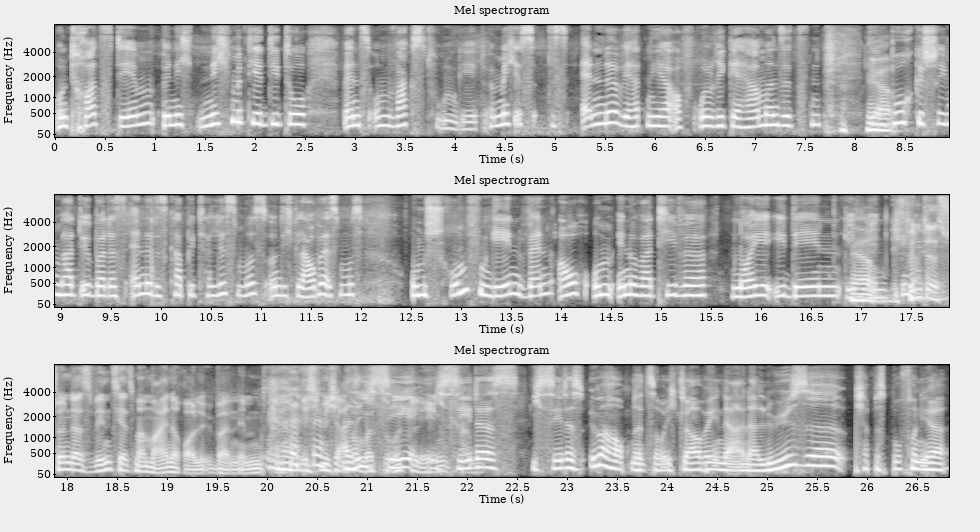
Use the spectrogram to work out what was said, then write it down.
Und trotzdem bin ich nicht mit dir, Dito, wenn es um Wachstum geht. Für mich ist das Ende, wir hatten hier auch Ulrike Hermann sitzen, die Ja. ein Buch geschrieben hat über das Ende des Kapitalismus und ich glaube, es muss um Schrumpfen gehen, wenn auch um innovative neue Ideen gegen Ja. den Ich finde das schön, dass Vince jetzt mal meine Rolle übernimmt. Ich mich einfach Also mal ich sehe zurücklehnen ich sehe das ich sehe das überhaupt nicht so. Ich glaube in der Analyse, ich habe das Buch von ihr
